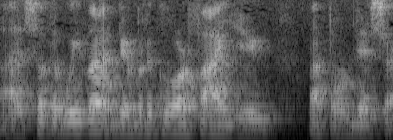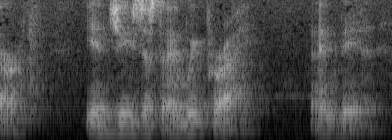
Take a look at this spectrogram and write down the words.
uh, so that we might be able to glorify you upon this earth. In Jesus' name we pray. Amen.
